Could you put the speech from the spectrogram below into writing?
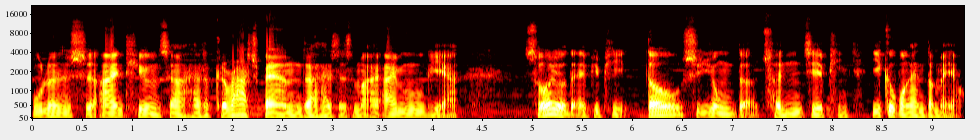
无论是 iTunes 啊，还是 GarageBand，还是什么 i iMovie 啊，所有的 APP 都是用的纯截屏，一个文案都没有。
